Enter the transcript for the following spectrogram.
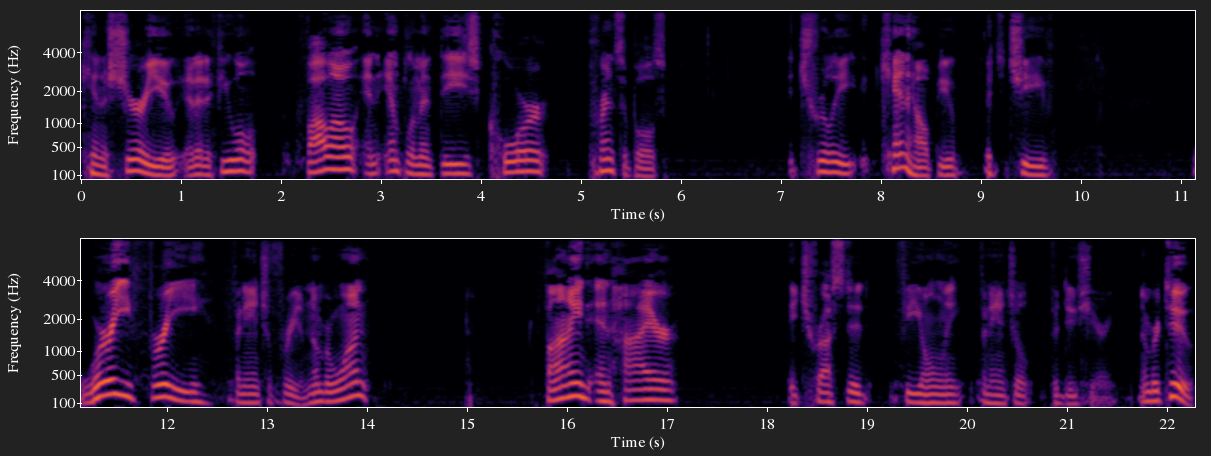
can assure you that if you will follow and implement these core principles, it truly can help you achieve worry free financial freedom. Number one, find and hire a trusted fee only financial fiduciary. Number two,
